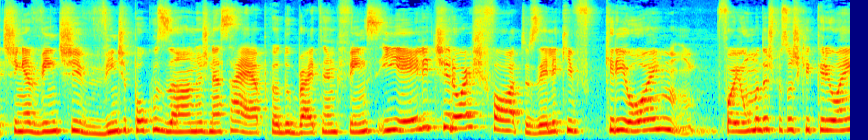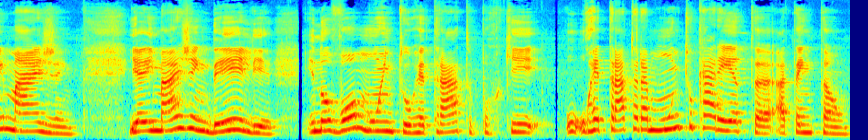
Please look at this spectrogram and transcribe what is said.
tinha 20, 20 e poucos anos nessa época do Brighton Things e ele tirou as fotos, ele que criou, foi uma das pessoas que criou a imagem. E a imagem dele inovou muito o retrato porque o, o, retrato era muito careta até então.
